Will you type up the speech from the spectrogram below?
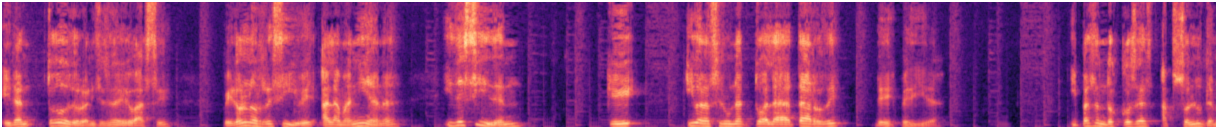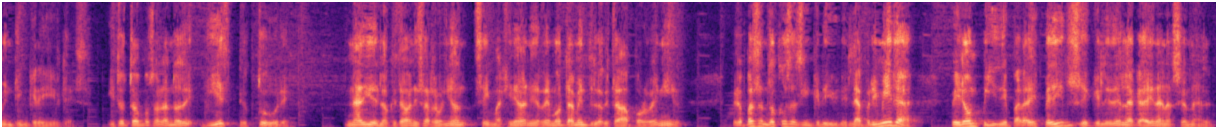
Eran todos de organizaciones de base. Perón los recibe a la mañana y deciden que iban a hacer un acto a la tarde de despedida. Y pasan dos cosas absolutamente increíbles. Y todos estamos hablando de 10 de octubre. Nadie de los que estaban en esa reunión se imaginaba ni remotamente lo que estaba por venir. Pero pasan dos cosas increíbles. La primera, Perón pide para despedirse que le den la cadena nacional,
